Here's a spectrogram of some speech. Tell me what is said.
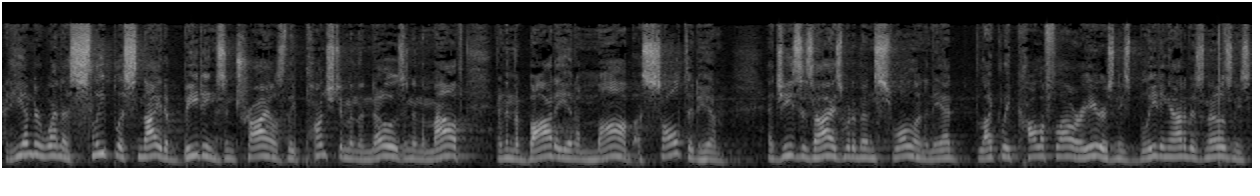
And he underwent a sleepless night of beatings and trials. They punched him in the nose and in the mouth and in the body, and a mob assaulted him. And Jesus' eyes would have been swollen, and he had likely cauliflower ears, and he's bleeding out of his nose, and he's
